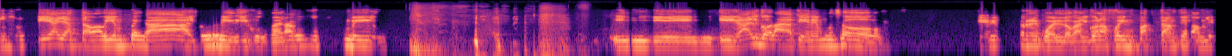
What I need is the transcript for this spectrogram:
los dos días ya estaba bien pegada, algo ridículo, era como un virus. y, y Gárgola tiene mucho, tiene mucho recuerdo, Gárgola fue impactante también.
